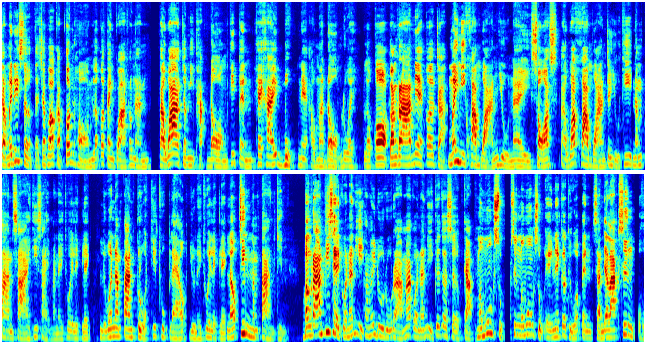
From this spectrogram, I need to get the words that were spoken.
จะไม่ได้เสิร์ฟแต่เฉพาะกับต้นหอมแล้วก็แตงกวาเท่านั้น แต่ว่าจะมีผักดองที่เป็นคล้ายๆบุกเนี่ยเอามาดองด้วย แล้วก็บางร้านเนี่ยก็จะไม่มีความหวานอยู่ในซอส แต่ว่าความหวานจะอยู่ที่น้ำตาลทรายที่ใส่มาในถ้วยเล็ก ๆ หรือว่าน้ำตาลกรวดที่ทุบแล้วอยู่ในถ้วยเล็ก ๆ แล้วจิ้มน้ำตาลกิน บางร้านพิเศษกว่านั้นอีกทำให้ดูหรูหรามากกว่านั้นอีกก็จะเสิร์ฟกับมะม่วงสุกซึ่งมะม่วงสุกเองเนี่ยก็ถือว่าเป็นสัญลักษณ์ซึ่งโอ้โห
